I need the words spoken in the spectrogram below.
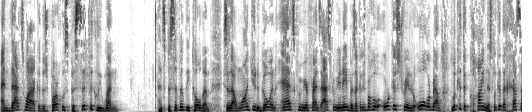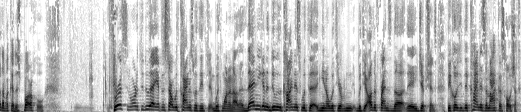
And that's why HaKadosh Baruch Hu specifically went and specifically told them, he says, I want you to go and ask from your friends, ask from your neighbors. HaKadosh Baruch Hu orchestrated all around. Look at the kindness, look at the chesed of HaKadosh Baruch Hu. First, in order to do that, you have to start with kindness with each, with one another. Then you're going to do the kindness with the you know with your with your other friends, the the Egyptians, because did kindness of Makas Choshech.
